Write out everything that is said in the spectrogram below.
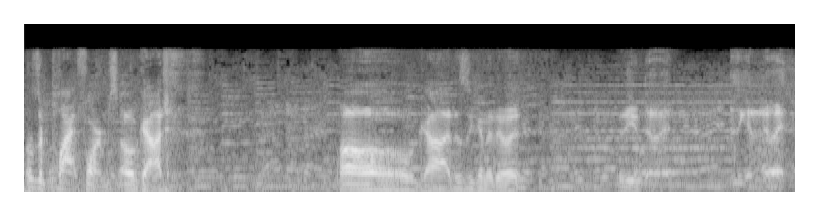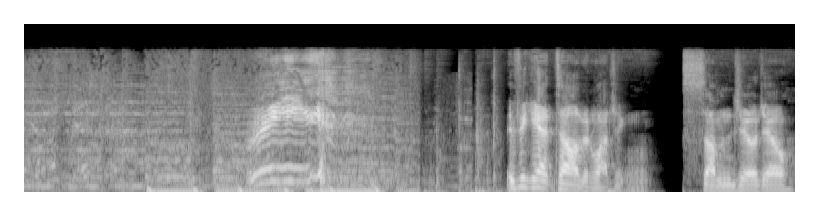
Those are platforms. Oh god. Oh god, is he gonna do it? Is he gonna do it? Is he gonna do it? If you can't tell, I've been watching some JoJo.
